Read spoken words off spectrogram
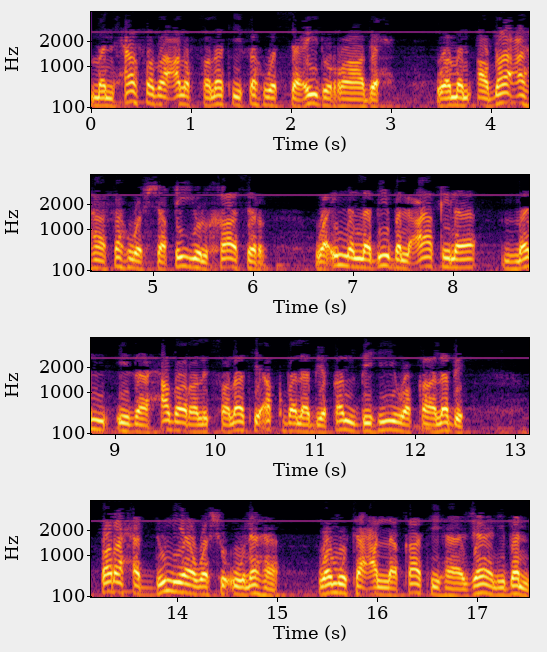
من حافظ على الصلاة فهو السعيد الرابح ومن أضاعها فهو الشقي الخاسر وإن اللبيب العاقل من إذا حضر للصلاة أقبل بقلبه وقالبه طرح الدنيا وشؤونها ومتعلقاتها جانبا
